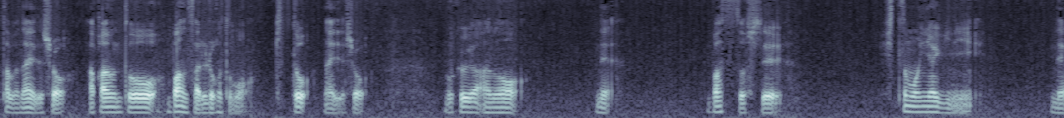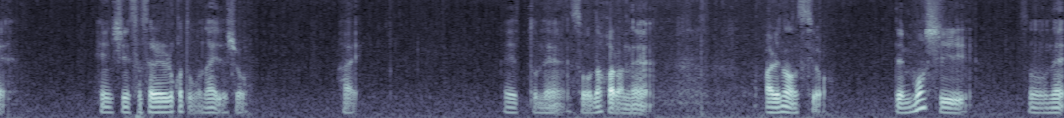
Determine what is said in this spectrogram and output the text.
多分ないでしょう。アカウントをバンされることもきっとないでしょう。僕があの、ね、罰として、質問ヤギに、ね、返信させられることもないでしょう。はい。えっとね、そう、だからね、あれなんですよ。で、もし、そのね、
